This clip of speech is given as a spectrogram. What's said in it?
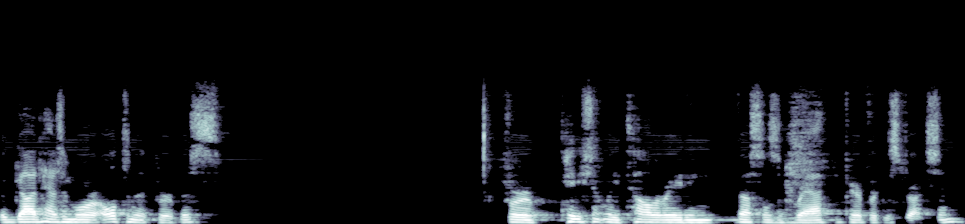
But God has a more ultimate purpose for patiently tolerating vessels of wrath prepared for destruction.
